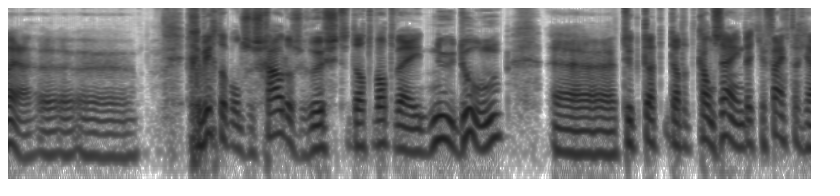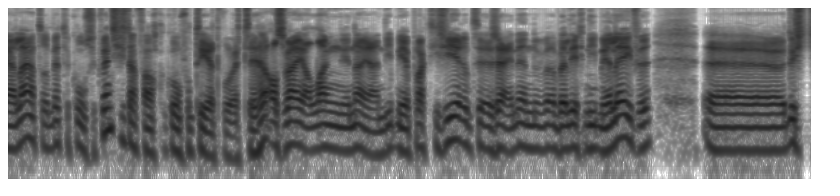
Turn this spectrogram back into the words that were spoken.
nou ja, gewicht op onze schouders rust... dat wat wij nu doen, uh, dat, dat het kan zijn... dat je 50 jaar later met de consequenties daarvan geconfronteerd wordt. Als wij al lang nou ja, niet meer praktiserend eh, zijn en wellicht niet meer leven. Dus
